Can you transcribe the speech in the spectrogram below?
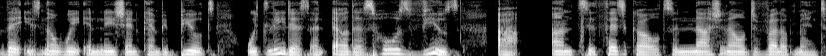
there is no way a nation can be built with leaders and elders whose views are antithetical to national development.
